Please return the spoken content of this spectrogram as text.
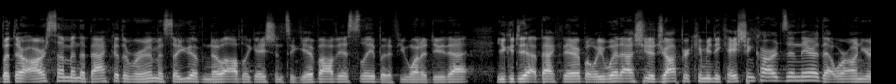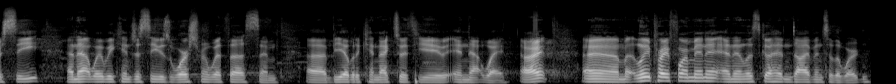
but there are some in the back of the room, and so you have no obligation to give, obviously. But if you want to do that, you could do that back there. But we would ask you to drop your communication cards in there that were on your seat, and that way we can just see who's worshiping with us and uh, be able to connect with you in that way. All right. Um, let me pray for a minute, and then let's go ahead and dive into the word.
